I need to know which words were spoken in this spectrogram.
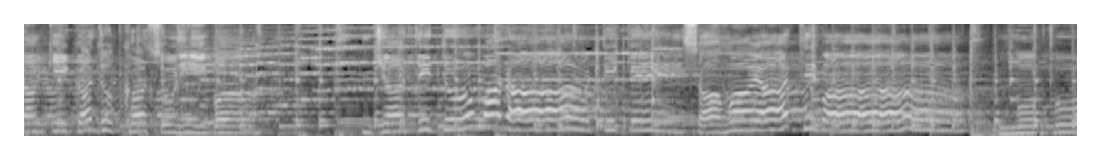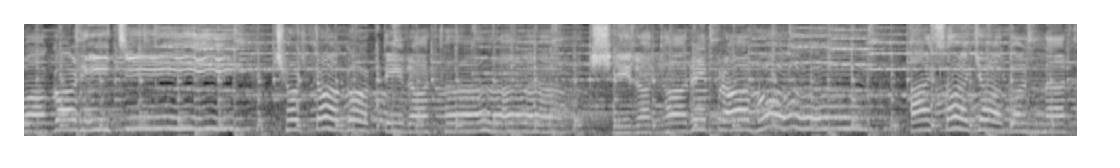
ରଙ୍କିକ ଦୁଃଖ ଶୁଣିବ ଯଦି ତୁମର ଟିକେ ସମୟ ଥିବ ମୋ ପୁଅ ଗଢ଼ିଛି ছোট গোটি রথ সে রথরে প্রভু আস জগন্নাথ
